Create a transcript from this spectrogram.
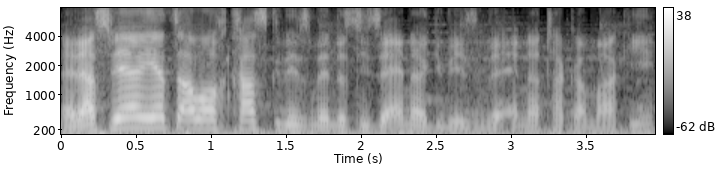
Ja, das wäre jetzt aber auch krass gewesen, wenn das diese Enna gewesen wäre. Enna Takamaki.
